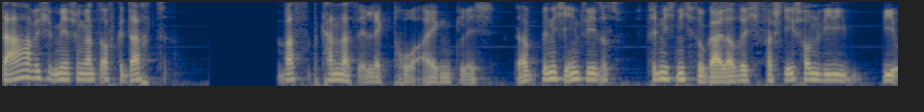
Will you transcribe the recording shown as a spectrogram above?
da habe ich mir schon ganz oft gedacht, was kann das Elektro eigentlich? Da bin ich irgendwie, das finde ich nicht so geil. Also ich verstehe schon, wie, wie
